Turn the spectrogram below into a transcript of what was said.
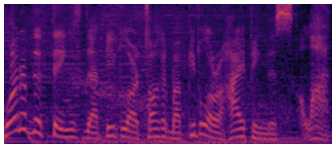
One of the things that people are talking about, people are hyping this a lot.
